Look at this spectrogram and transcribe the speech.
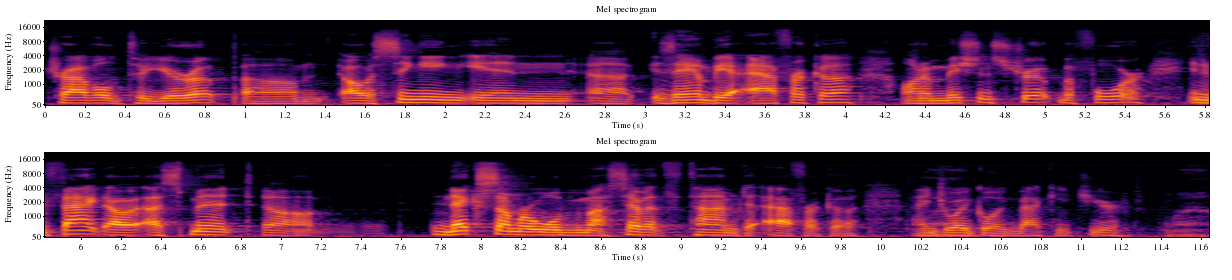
traveled to Europe. Um, I was singing in uh, Zambia, Africa on a mission trip before. In fact, I, I spent, uh, next summer will be my seventh time to Africa. I enjoy going back each year. Wow.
